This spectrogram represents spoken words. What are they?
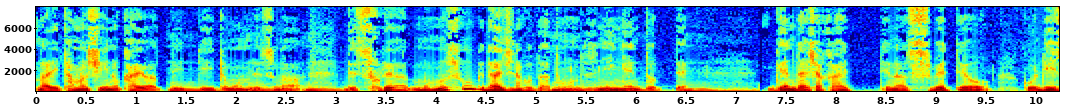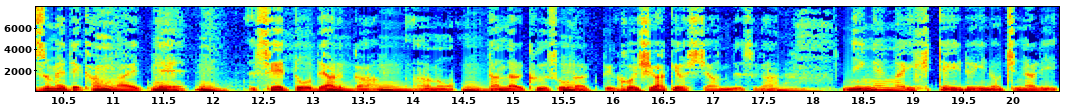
なり魂の会話って言っていいと思うんですが、うん、でそれはものすごく大事なことだと思うんです、人間にとって。現代社会っていうのは全てをこうリズムで考えて、正当であるか、あの単なる空想であるっていうこういう仕分けをしちゃうんですが、人間が生きている命なり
